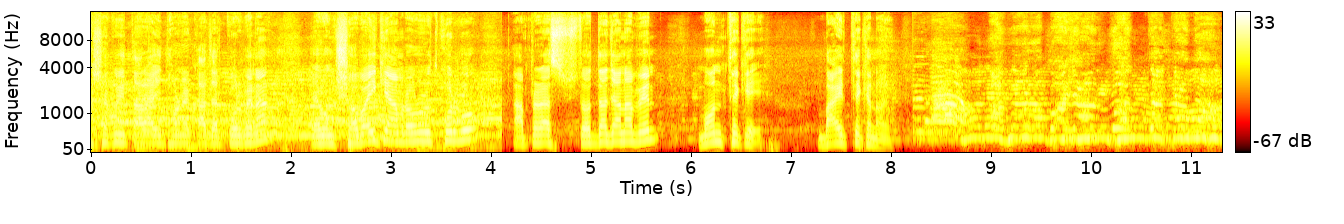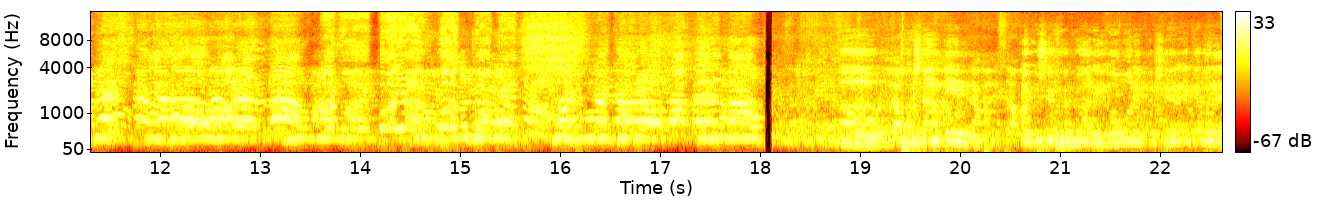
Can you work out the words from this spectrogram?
আশা করি তারা এই ধরনের কাজ আর করবে না। এবং সবাইকে আমরা অনুরোধ করব, আপনারা শ্রদ্ধা জানাবেন, মন থেকে, বাইর থেকে নয়। ভাষার দিন একুশে ফেব্রুয়ারি, অমর একুশের একেবারে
